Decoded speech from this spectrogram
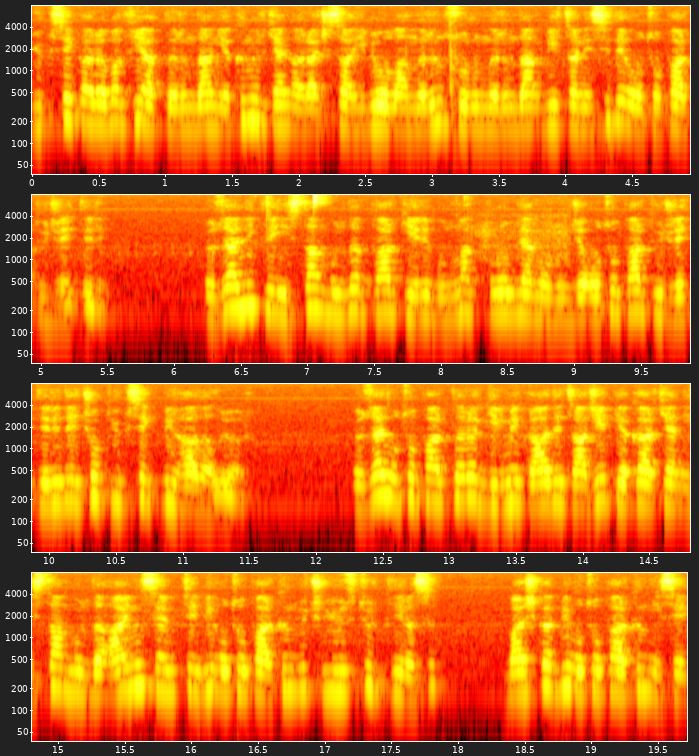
yüksek araba fiyatlarından yakınırken araç sahibi olanların sorunlarından bir tanesi de otopark ücretleri. Özellikle İstanbul'da park yeri bulmak problem olunca otopark ücretleri de çok yüksek bir hal alıyor. Özel otoparklara girmek adeta cep yakarken İstanbul'da aynı semtte bir otoparkın 300 Türk Lirası, başka bir otoparkın ise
